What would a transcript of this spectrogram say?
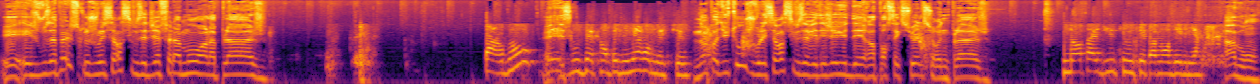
Et, et je vous appelle parce que je voulais savoir si vous avez déjà fait l'amour à la plage. Pardon Eh, Vous êtes en numéro, monsieur Non, pas du tout, je voulais savoir si vous avez déjà eu des rapports sexuels sur une plage. Non, pas du tout, c'est pas mon délire. Ah bon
